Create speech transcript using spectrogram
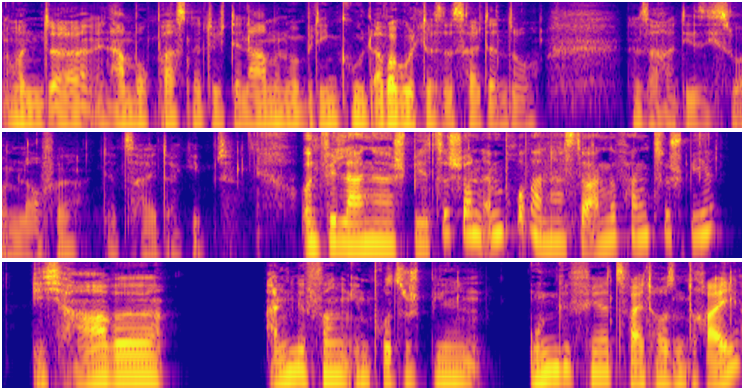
und äh, in Hamburg passt natürlich der Name nur bedingt gut, aber gut, das ist halt dann so eine Sache, die sich so im Laufe der Zeit ergibt. Und wie lange spielst du schon Impro? Wann hast du angefangen zu spielen? Ich habe angefangen, Impro zu spielen ungefähr 2003.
